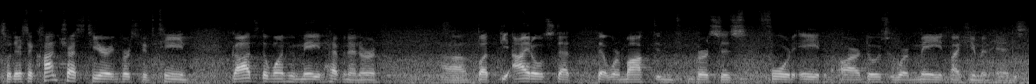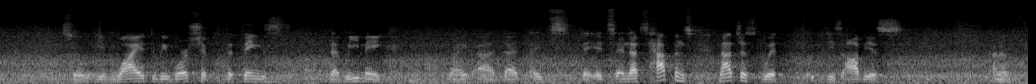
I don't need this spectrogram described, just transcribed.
So there's a contrast here in verse 15. God's the one who made heaven and earth. Uh, but the idols that, that were mocked in verses 4 to 8 are those who were made by human hands. So why do we worship the things that we make, right? Uh, that it's it's and that happens not just with these obvious kind of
